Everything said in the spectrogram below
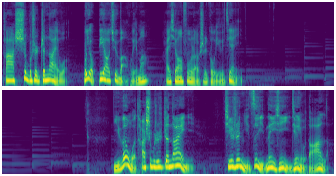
他是不是真的爱我？我有必要去挽回吗？还希望富国老师给我一个建议。你问我他是不是真的爱你，其实你自己内心已经有答案了，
